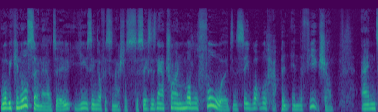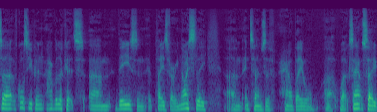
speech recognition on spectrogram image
What we can also now do, using the Office of National Statistics, is now try and model forward and see what will happen in the future. And uh, of course, you can have a look at um, these, and it plays very nicely um, in terms of how they all uh, works out. So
